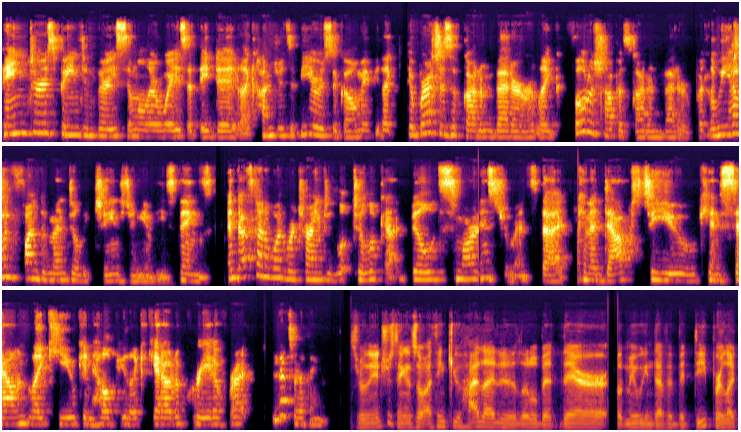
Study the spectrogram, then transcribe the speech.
Painters paint in very similar ways that they did like hundreds of years ago. Maybe like the brushes have gotten better, like Photoshop has gotten better, but we haven't fundamentally changed any of these things. And that's kind of what we're trying to look to look at. Build smart instruments that can adapt to you, can sound like you, can help you like get out of creative rut, and that sort of thing. It's really interesting. And so I think you highlighted a little bit there, but maybe we can dive a bit deeper. Like,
